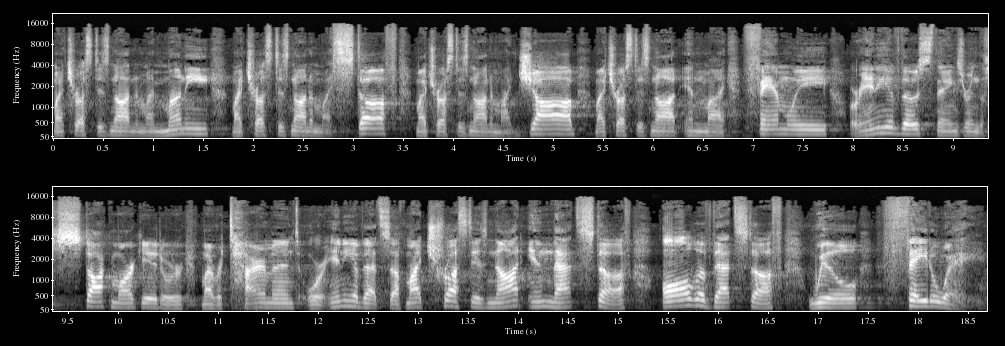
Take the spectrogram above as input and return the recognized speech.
my trust is not in my money, my trust is not in my stuff, my trust is not in my job, my trust is not in my family or any of those things, or in the stock market or my retirement or any of that stuff. My trust is not in that stuff. All of that stuff will fade away.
